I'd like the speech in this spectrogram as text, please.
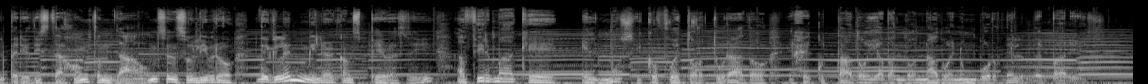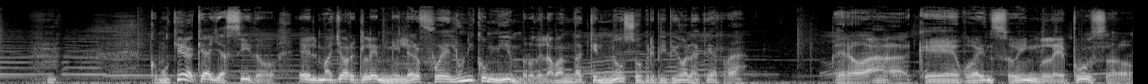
El periodista Hunton Downs, en su libro The Glenn Miller Conspiracy, afirma que el músico fue torturado, ejecutado y abandonado en un burdel de París. Como quiera que haya sido, el mayor Glenn Miller fue el único miembro de la banda que no sobrevivió a la guerra. Pero ah, qué buen swing le puso.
